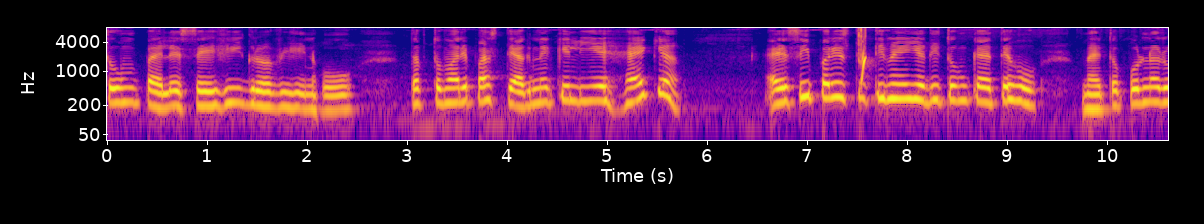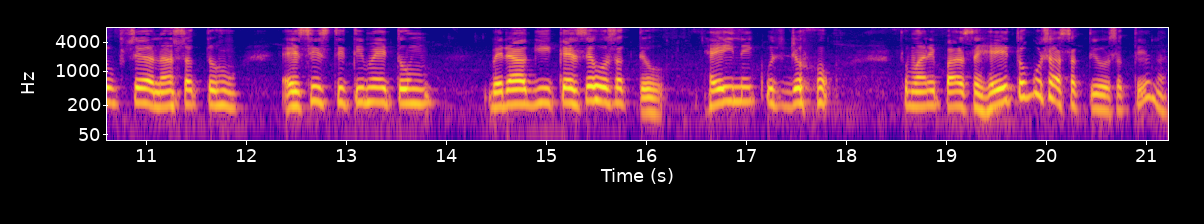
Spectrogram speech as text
तुम पहले से ही गृह विहीन हो, तब तुम्हारे पास त्यागने के लिए है क्या? ऐसी परिस्थिति में यदि तुम कहते हो, मैं तो पूर्ण रूप से अनासक्त हूँ, ऐसी स्थिति में तुम बैरागी कैसे हो सकते हो? है ही नहीं कुछ जो तुम्हारे पास है तो कुछ आसक्ति हो सकती है ना?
